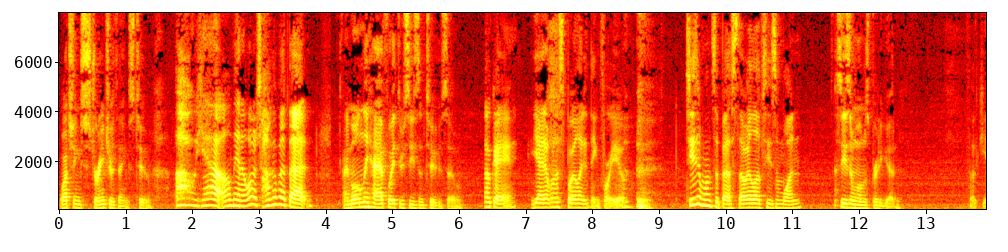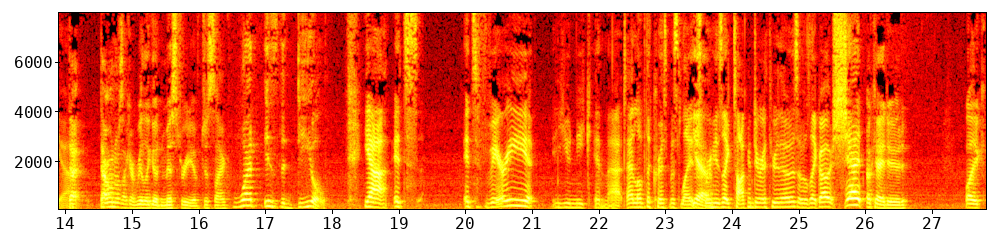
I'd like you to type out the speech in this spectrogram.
watching Stranger Things too. Oh yeah. Oh man, I want to talk about that. I'm only halfway through season two, so Okay. Yeah, I don't want to spoil anything for you. season one's the best though. I love season one. season one was pretty good. Fuck yeah. That that one was like a really good mystery of just like what is the deal? Yeah, it's it's very unique in that. I love the Christmas lights Yeah. where he's like talking to her through those. I was like, oh shit. Okay, dude. Like,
